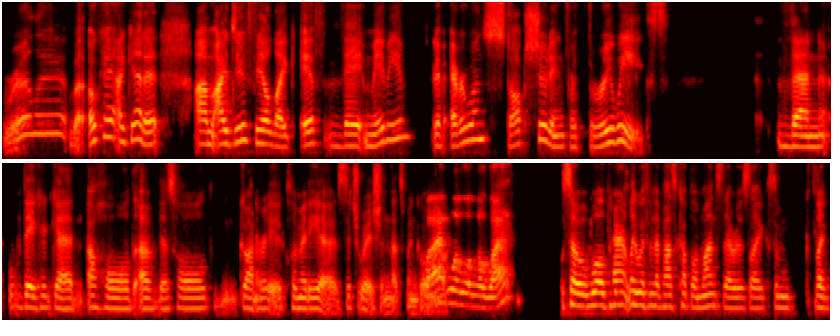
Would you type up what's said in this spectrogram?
really? But okay, I get it. Um, I do feel like if they maybe if everyone stopped shooting for three weeks, then they could get a hold of this whole gonorrhea chlamydia situation that's been going what? on. What? What? What? What? so well apparently within the past couple of months there was like some like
